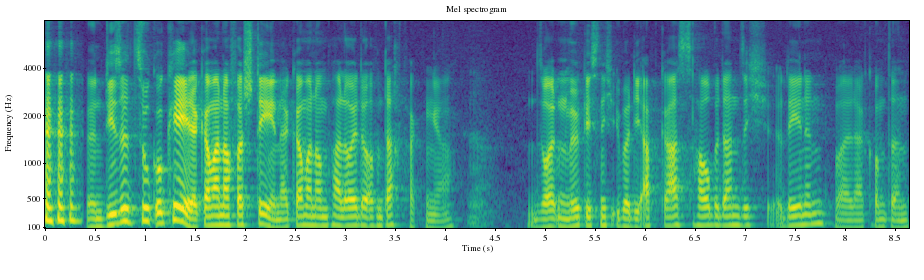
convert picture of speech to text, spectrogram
Ein Dieselzug, okay, da kann man noch verstehen. Da kann man noch ein paar Leute auf dem Dach packen, ja. Sollten möglichst nicht über die Abgashaube dann sich lehnen, weil da kommt dann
